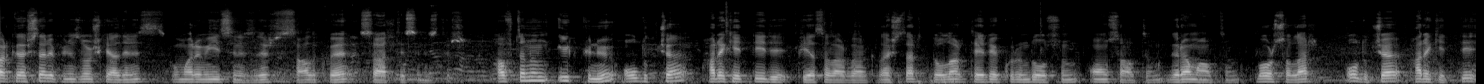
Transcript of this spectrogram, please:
arkadaşlar, hepiniz hoş geldiniz. Umarım iyisinizdir, sağlık ve saattesinizdir. Haftanın ilk günü oldukça hareketliydi piyasalarda arkadaşlar. Dolar TL kurunda olsun, ons altın, gram altın, borsalar oldukça hareketli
